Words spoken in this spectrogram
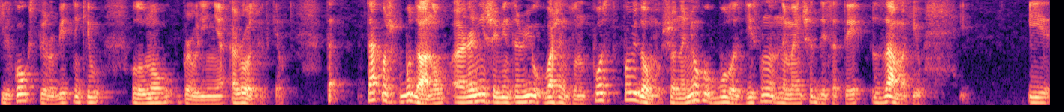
кількох співробітників головного управління розвідки. Та- Також Буданов е, раніше в інтерв'ю Washington Post повідомив, що на нього було здійснено не менше 10 замахів. І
